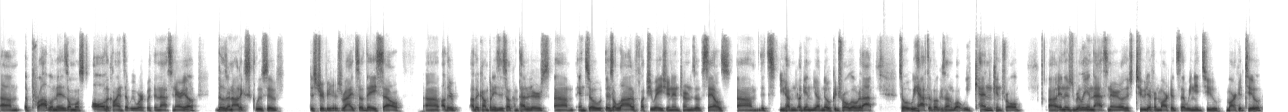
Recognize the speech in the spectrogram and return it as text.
um, the problem is almost all the clients that we work with in that scenario those are not exclusive distributors right so they sell uh, other other companies they sell competitors um, and so there's a lot of fluctuation in terms of sales um, it's you have again you have no control over that so we have to focus on what we can control. Uh, and there's really in that scenario, there's two different markets that we need to market to.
